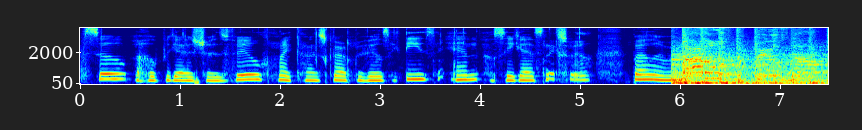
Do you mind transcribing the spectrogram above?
So I hope you guys enjoy this video. Like, comment, subscribe my videos like these, and I'll see you guys next video. Bye.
